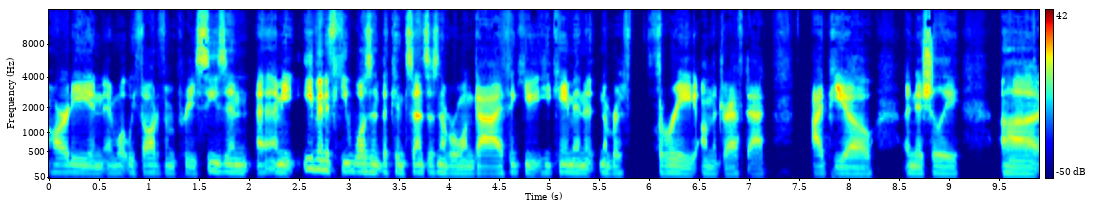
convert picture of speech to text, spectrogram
Hardy and, and what we thought of him preseason. I mean, even if he wasn't the consensus number one guy, I think he he came in at number three on the draft act IPO initially. Uh,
